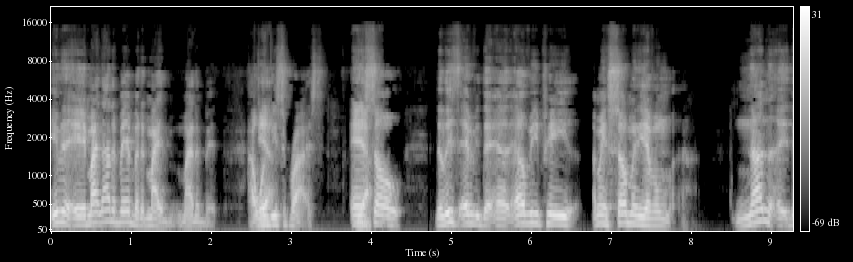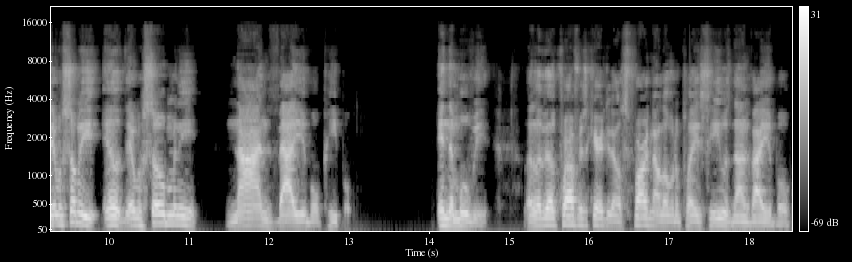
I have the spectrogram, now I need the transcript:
even it might not have been but it might might have been i wouldn't Yeah. be surprised and Yeah. so the least every the uh, lvp i mean so many of them none there were so many ill there were so many non-valuable people in the movie like lavell crawford's character that was farting all over the place he was non-valuable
